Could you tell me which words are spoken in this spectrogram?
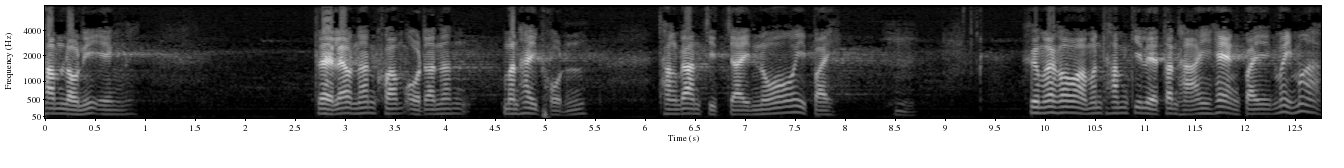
ธรรมเหล่านี้เอง แต่แล้วนั้นความอดอันนั้นมันให้ผลทางด้านจิตใจน้อยไป คือหมายความว่ามันทำกิเลสตัณหาให้แห้งไปไม่มาก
